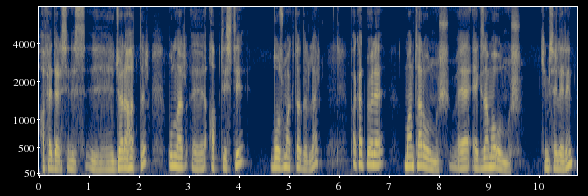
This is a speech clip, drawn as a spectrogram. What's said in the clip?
affedersiniz e, cerahattır. Bunlar e, abdesti bozmaktadırlar. Fakat böyle mantar olmuş veya egzama olmuş kimselerin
